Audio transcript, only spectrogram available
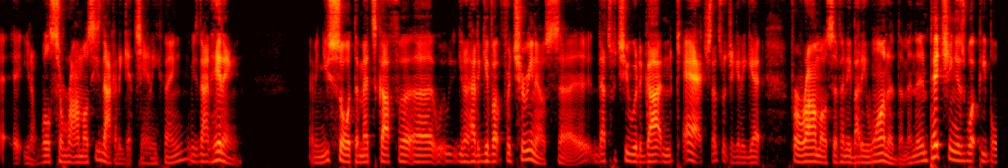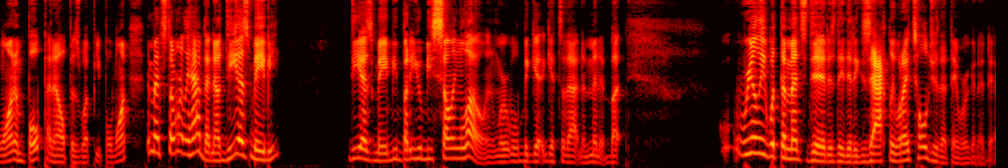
uh, you know, Wilson Ramos, he's not going to get you anything. He's not hitting. I mean, you saw what the Mets got for, uh, you know, how to give up for Chirinos. Uh, that's what you would have gotten cash. That's what you're going to get for Ramos if anybody wanted them. And then pitching is what people want, and bullpen help is what people want. And Mets don't really have that. Now, Diaz maybe. Diaz maybe, but you'll be selling low, and we will be get, get to that in a minute. But really, what the Mets did is they did exactly what I told you that they were going to do.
